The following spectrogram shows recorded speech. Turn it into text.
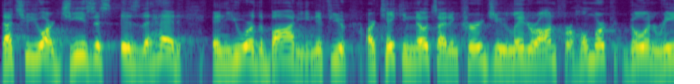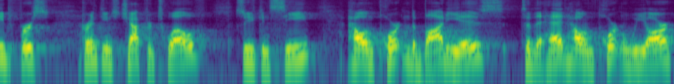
That's who you are. Jesus is the head, and you are the body. And if you are taking notes, I'd encourage you later on for homework, go and read 1 Corinthians chapter 12 so you can see how important the body is to the head, how important we are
